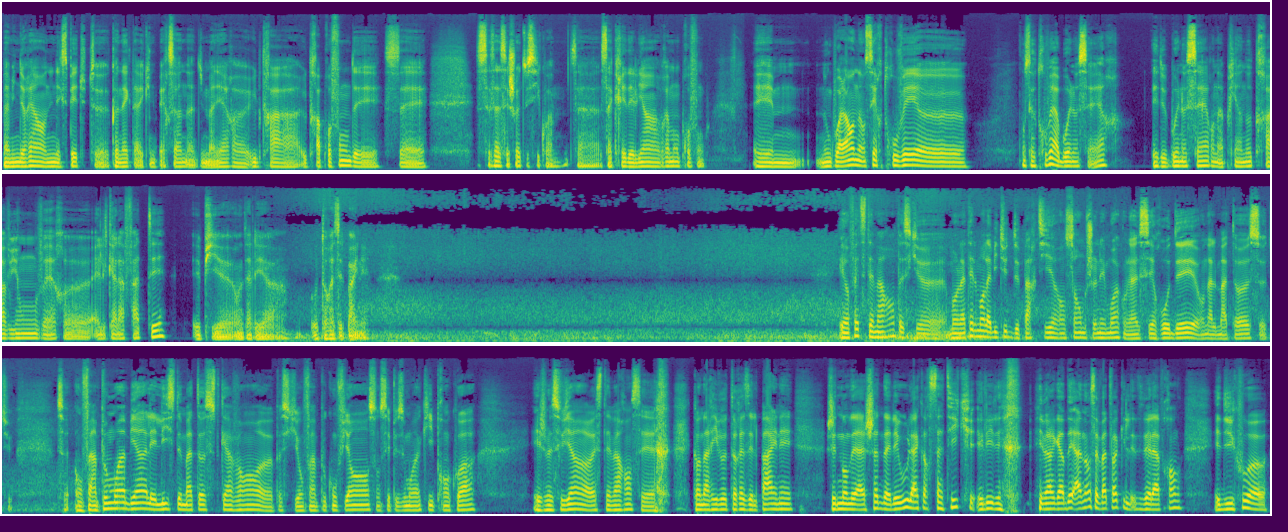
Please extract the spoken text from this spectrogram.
bah, mine de rien, en une expé, tu te connectes avec une personne d'une manière ultra ultra profonde et c'est ça, c'est chouette aussi, quoi. Ça, ça crée des liens vraiment profonds. Et hum, donc voilà, on, s'est retrouvé, euh, on s'est retrouvé à Buenos Aires. Et de Buenos Aires, on a pris un autre avion vers euh, El Calafate. Et puis euh, on est allé au Torres del Paine. Et en fait, c'était marrant parce que bon, on a tellement l'habitude de partir ensemble, Sean et moi, qu'on est assez rodés, on a le matos. Tu, on fait un peu moins bien les listes de matos qu'avant euh, parce qu'on fait un peu confiance, on sait plus ou moins qui prend quoi. Et je me souviens, c'était marrant, c'est quand on arrive au Torres del Paine, j'ai demandé à Sean d'aller où la corde statique et lui il m'a regardé ah non c'est pas toi qui devais la prendre et du coup euh,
